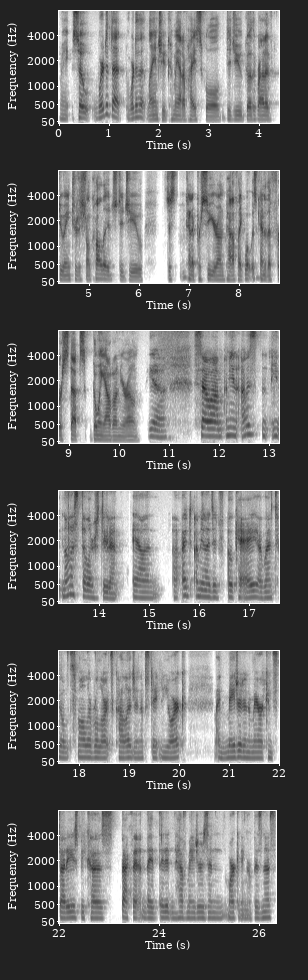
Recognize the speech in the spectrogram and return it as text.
right. So where did that where did that land you coming out of high school? Did you go the route of doing traditional college? Did you just mm-hmm. kind of pursue your own path? Like what was kind of the first steps going out on your own? Yeah. So um I mean, I was not a stellar student and uh, I I mean, I did okay. I went to a small liberal arts college in upstate New York. I majored in American studies because back then they, they didn't have majors in marketing or business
